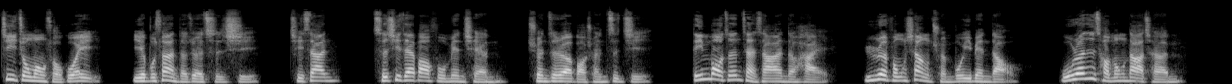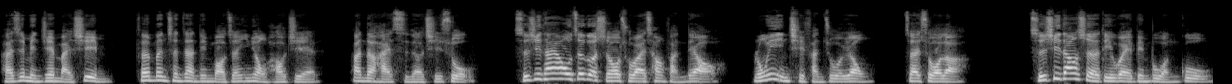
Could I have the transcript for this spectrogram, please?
既众望所归，也不算得罪慈禧。其三，慈禧在报复面前选择了保全自己。丁宝桢斩杀安德海，舆论风向全部一边倒，无论是朝中大臣还是民间百姓。纷纷称赞丁宝桢英勇豪杰，安德海死得其所。慈禧太后这个时候出来唱反调，容易引起反作用。再说了，慈禧当时的地位并不稳固，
